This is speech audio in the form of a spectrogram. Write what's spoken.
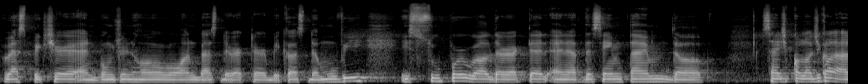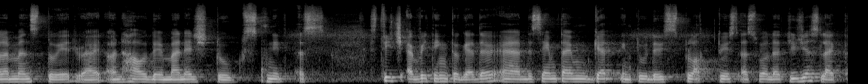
best picture and Bong Joon Ho won best director because the movie is super well directed and at the same time the psychological elements to it, right, on how they manage to snit, uh, stitch everything together and at the same time get into this plot twist as well that you just like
